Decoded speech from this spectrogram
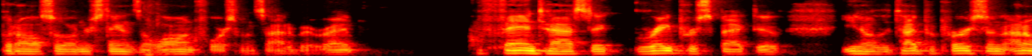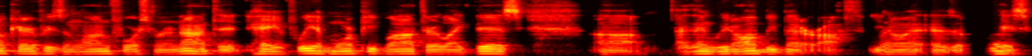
but also understands the law enforcement side of it right fantastic. Great perspective. You know the type of person i don't care if he's in law enforcement or not that hey if we have more people out there like this uh, i think we'd all be better off you right. know as a place.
